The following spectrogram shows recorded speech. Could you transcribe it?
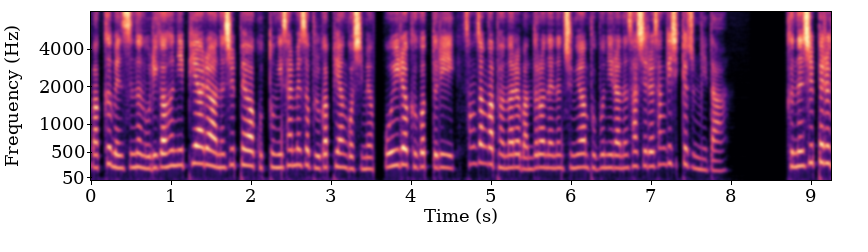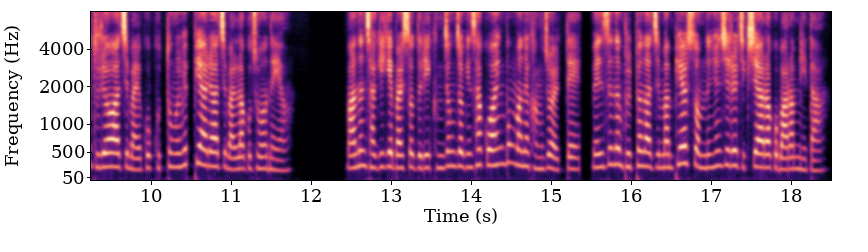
마크 맨스는 우리가 흔히 피하려 하는 실패와 고통이 삶에서 불가피한 것이며 오히려 그것들이 성장과 변화를 만들어내는 중요한 부분이라는 사실을 상기시켜줍니다. 그는 실패를 두려워하지 말고 고통을 회피하려 하지 말라고 조언해요. 많은 자기개발서들이 긍정적인 사고와 행복만을 강조할 때 맨스는 불편하지만 피할 수 없는 현실을 직시하라고 말합니다.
